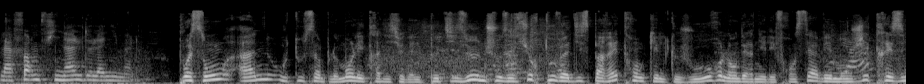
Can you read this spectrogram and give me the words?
la forme finale de l'animal. Poisson, âne ou tout simplement les traditionnels petits œufs, une chose est sûre, tout va disparaître en quelques jours. L'an dernier, les Français avaient mangé 13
